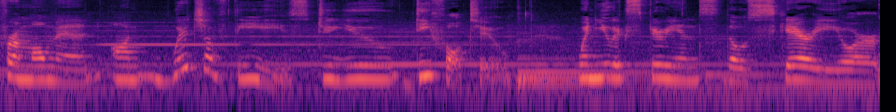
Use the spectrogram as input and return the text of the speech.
for a moment on which of these do you default to when you experience those scary or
